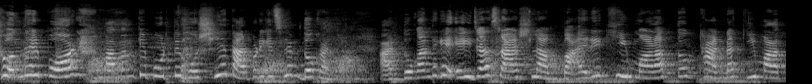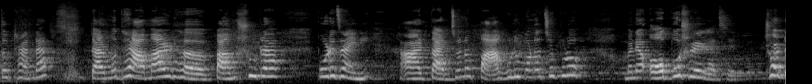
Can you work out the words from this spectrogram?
সন্ধ্যের পর মামামকে পড়তে বসিয়ে তারপরে গেছিলাম দোকানে। আর দোকান থেকে এই জাস্ট আসলাম, বাইরে কি মারাত্মক ঠান্ডা, কি মারাত্মক ঠান্ডা। তার মধ্যে আমার পামশুটা পড়ে যায়নি, আর তার জন্য পাগুলো মনে হচ্ছে পুরো মানে অবশ হয়ে গেছে। ছোট!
